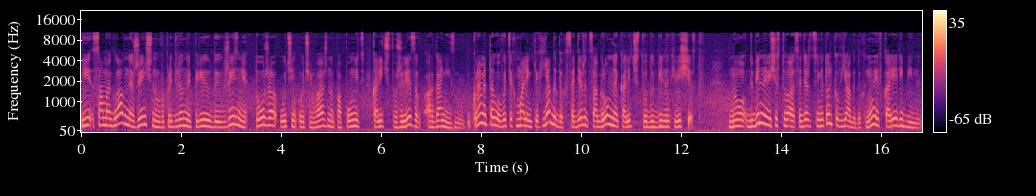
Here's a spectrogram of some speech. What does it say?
И самое главное, женщинам в определенные периоды их жизни тоже очень-очень важно пополнить количество железа в организме. Кроме того, в этих маленьких ягодах содержится огромное количество дубильных веществ. Но дубильные вещества содержатся не только в ягодах, но и в коре рябины.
